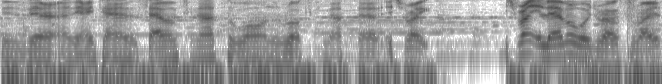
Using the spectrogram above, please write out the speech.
Is there any item? Seven peanut one rock peanut. It's right it's running 11 word drugs, right?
